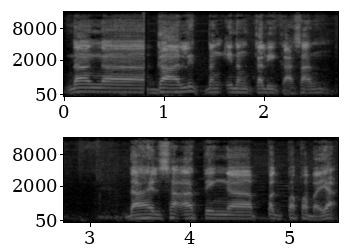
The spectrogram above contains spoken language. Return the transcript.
ng ah, galit ng inang kalikasan dahil sa ating ah, pagpapabaya.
